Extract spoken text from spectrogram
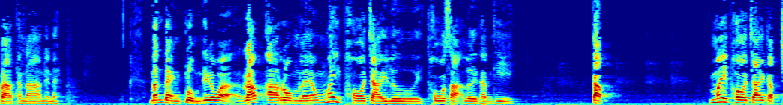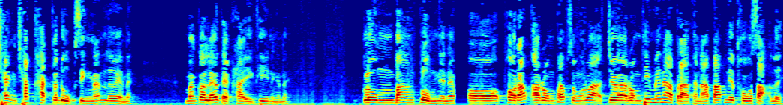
ปรารถนาเนี่ยนะมันแบ่งกลุ่มที่เรียกว่า รับอารมณ์แล้วไม่พอใจเลย โทสะเลยทันที ไม่พอใจกับแช่งชักหักกระดูกสิ่งนั้นเลยนะมันก็แล้วแต่ใครอีกทีหนึ่งนะกลุ่มบางกลุ่มเนี่ยนะพอพอรับอารมณ์ปั๊บสมมติว่า เจออารมณ์ที่ไม่น่าปรารถนาปั๊บเนี่ยโทสะเลย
